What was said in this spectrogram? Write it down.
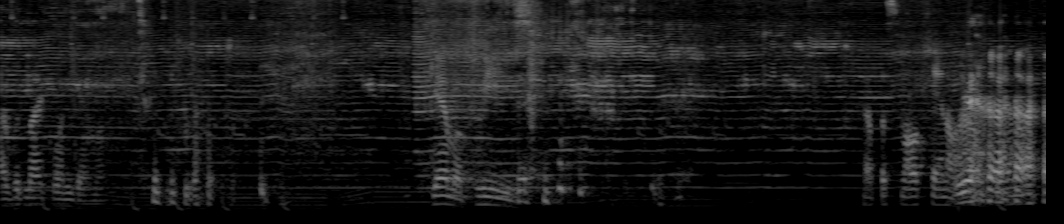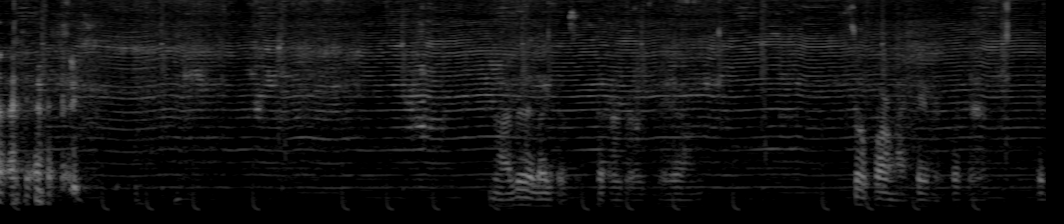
I would like one Gamma. Gamma, please. Help a small channel out. Yeah. No, I really like those the ergos. They, um, so far my favorite clipper of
